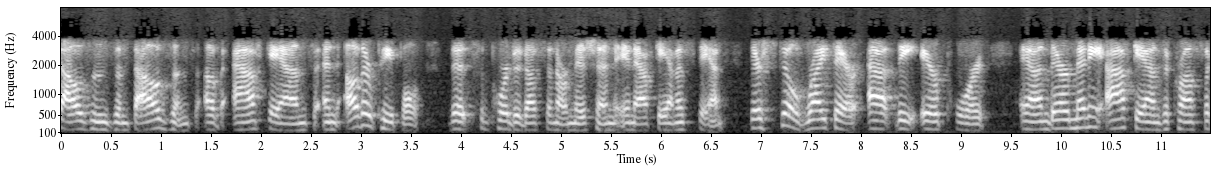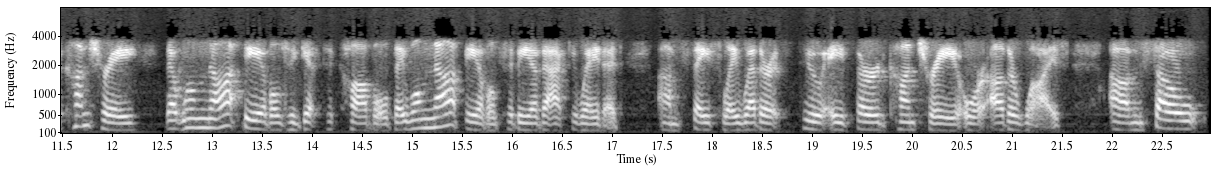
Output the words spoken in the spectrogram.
thousands and thousands of Afghans and other people that supported us in our mission in Afghanistan. They're still right there at the airport. And there are many Afghans across the country that will not be able to get to Kabul. They will not be able to be evacuated um, safely, whether it's to a third country or otherwise. Um, so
